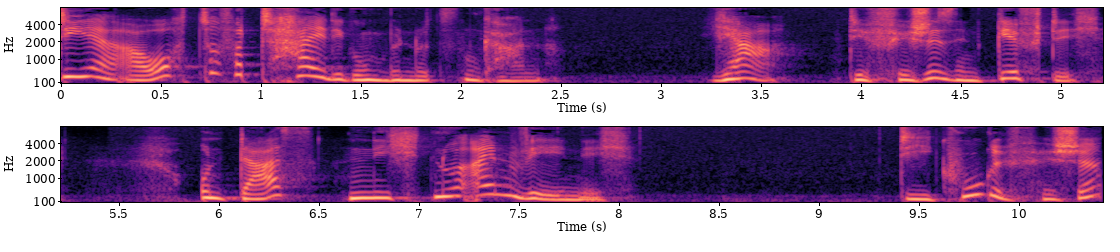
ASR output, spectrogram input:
die er auch zur Verteidigung benutzen kann. Ja, die Fische sind giftig. Und das nicht nur ein wenig. Die Kugelfische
